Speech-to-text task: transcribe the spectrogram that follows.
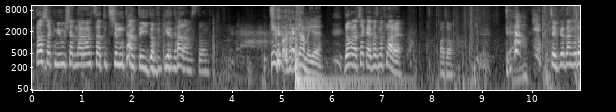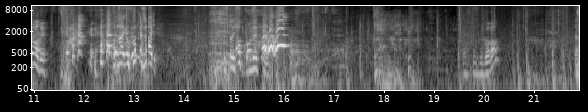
Ptaszek mi usiadł na rączce, a tu trzy mutanty idą, wypierdalam stąd. Nie, pa, zabijamy je. Dobra, czekaj, wezmę flarę. Po co? Czekaj, wpierdalam go do wody. Uważaj, uważaj! Ktoś O kurwa! lepę. On się tu zbugował? Tak.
